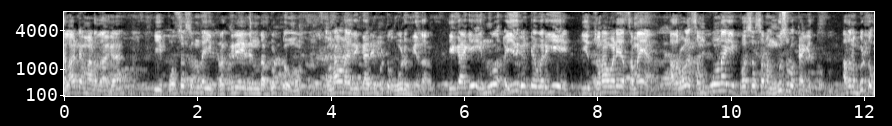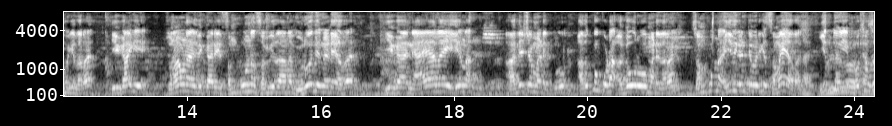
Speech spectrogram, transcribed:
ಗಲಾಟೆ ಮಾಡಿದಾಗ ಈ ಪ್ರೊಸೆಸ್ನಿಂದ ಈ ಪ್ರಕ್ರಿಯೆಯಿಂದ ಬಿಟ್ಟು ಚುನಾವಣಾಧಿಕಾರಿ ಬಿಟ್ಟು ಓಡಿ ಹೋಗಿದ್ದಾರೆ. ಹೀಗಾಗಿ ಇನ್ನೂ ಐದು ಗಂಟೆವರೆಗೆ ಈ ಚುನಾವಣೆಯ ಸಮಯ, ಅದರೊಳಗೆ ಸಂಪೂರ್ಣ ಈ ಪ್ರೊಸೆಸ್ಸನ್ನು ಮುಗಿಸಬೇಕಾಗಿತ್ತು. ಅದನ್ನು ಬಿಟ್ಟು ಹೋಗಿದ್ದಾರೆ. ಹೀಗಾಗಿ ಚುನಾವಣಾಧಿಕಾರಿ ಸಂಪೂರ್ಣ ಸಂವಿಧಾನ ವಿರೋಧಿ ನಡೆಯದ. ಈಗ ನ್ಯಾಯಾಲಯ ಏನು ಆದೇಶ ಮಾಡಿತ್ತು ಅದಕ್ಕೂ ಕೂಡ ಅಗೌರವ ಮಾಡಿದ್ದಾರೆ. ಸಂಪೂರ್ಣ ಐದು ಗಂಟೆವರೆಗೆ ಸಮಯ ಅದ. ಇದ್ದು ಈ ಪ್ರೊಸೆಸ್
